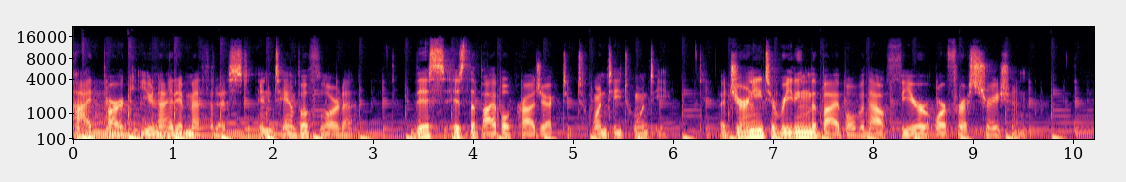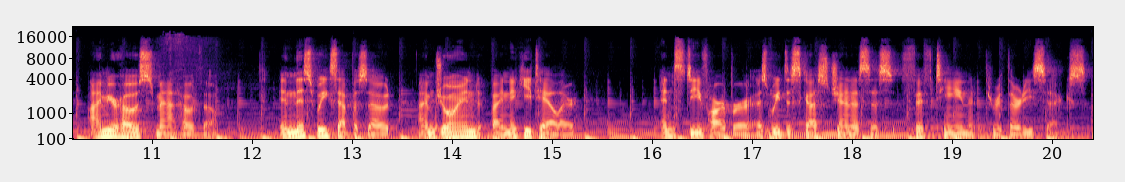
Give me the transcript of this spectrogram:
Hyde Park United Methodist in Tampa, Florida, this is the Bible Project 2020, a journey to reading the Bible without fear or frustration. I'm your host, Matt Hotho. In this week's episode, I'm joined by Nicki Taylor and Steve Harper as we discuss Genesis 15 through 36.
